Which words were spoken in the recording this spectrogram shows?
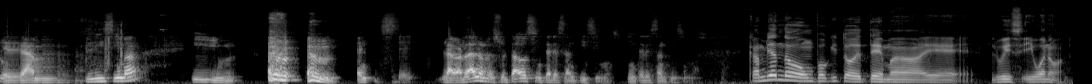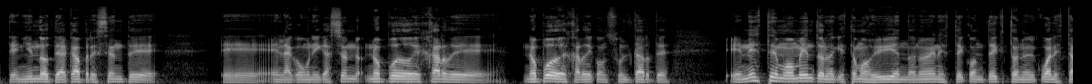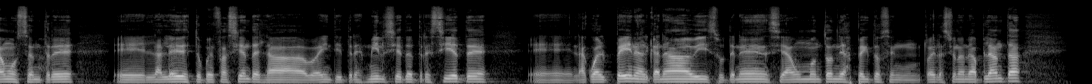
era amplísima y la verdad los resultados interesantísimos, interesantísimos. Cambiando un poquito de tema, eh, Luis, y bueno, teniéndote acá presente eh, en la comunicación, no puedo dejar de, no puedo dejar de consultarte. En este momento en el que estamos viviendo, ¿no? en este contexto en el cual estamos entre eh, la ley de estupefacientes, la 23.737, eh, la cual pena el cannabis, su tenencia, un montón de aspectos en relación a la planta.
